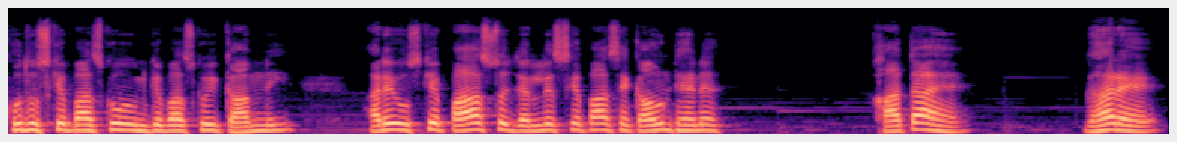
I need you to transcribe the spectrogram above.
खुद उसके पास को, उनके पास कोई काम नहीं। अरे, उसके पास तो जर्नलिस्ट के पास अकाउंट है ना। खाता है, घर है।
